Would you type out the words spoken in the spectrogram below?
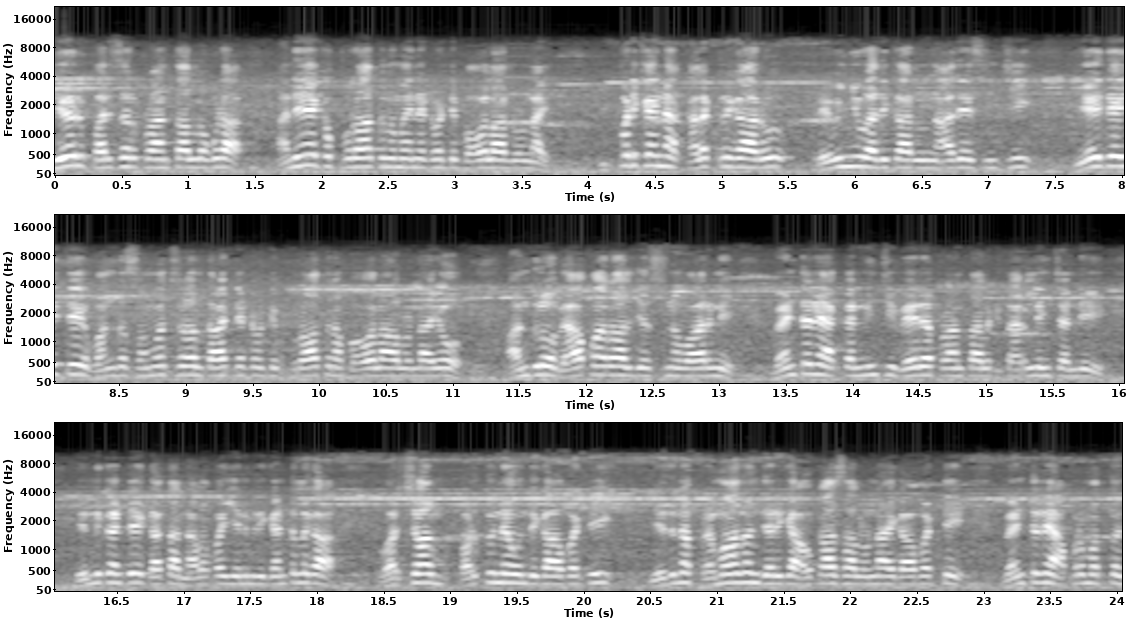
దేరు పరిసర ప్రాంతాల్లో కూడా అనేక పురాతనమైనటువంటి భవనాలు ఉన్నాయి. ఇప్పటికైనా కలెక్టర్ గారు రెవెన్యూ అధికారులను ఆదేశించి ఏదైతే వంద సంవత్సరాలు దాటినటువంటి పురాతన భవనాలు ఉన్నాయో అందులో వ్యాపారాలు చేస్తున్న వారిని వెంటనే అక్కడి నుంచి వేరే ప్రాంతాలకు తరలించండి. ఎందుకంటే గత నలభై ఎనిమిది గంటలుగా వర్షం పడుతూనే ఉంది కాబట్టి ఏదైనా ప్రమాదం జరిగే అవకాశాలు ఉన్నాయి కాబట్టి వెంటనే అప్రమత్తం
